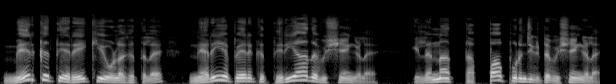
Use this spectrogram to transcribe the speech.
மேற்கத்திய ரேக்கி உலகத்துல நிறைய பேருக்கு தெரியாத விஷயங்களை இல்லைன்னா தப்பா புரிஞ்சுக்கிட்ட விஷயங்களை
